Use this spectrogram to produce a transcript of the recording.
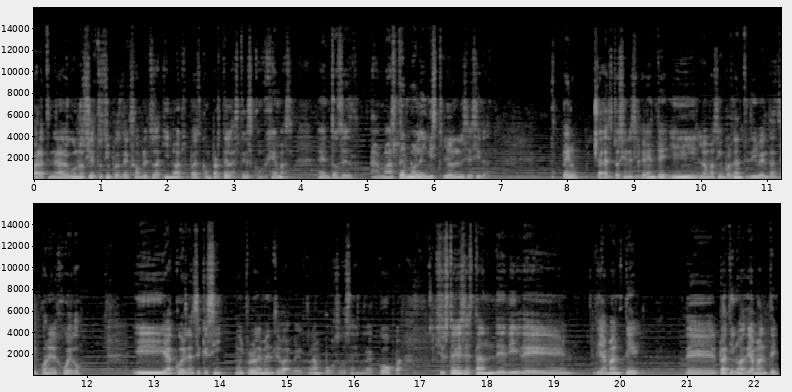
para tener algunos ciertos tipos de decks completos. Aquí no, aquí puedes comprarte las tres con gemas. Entonces, a Master no le he visto yo la necesidad. Pero cada situación es diferente y lo más importante, diviértanse con el juego. Y acuérdense que sí, muy probablemente va a haber tramposos en la copa. Si ustedes están de, de diamante, de platino a diamante,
